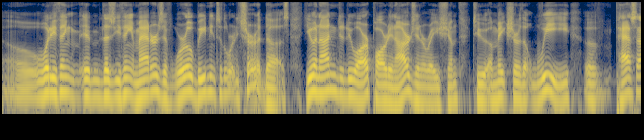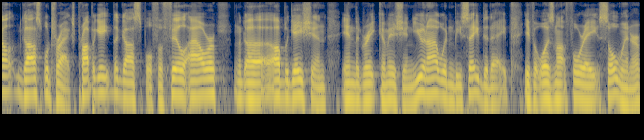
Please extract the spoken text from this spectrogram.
what do you think? Does you think it matters if we're obedient to the word? Sure, it does. You and I need to do our part in our generation to uh, make sure that we uh, pass out gospel tracts, propagate the gospel, fulfill our uh, obligation in the Great Commission. You and I wouldn't be saved today if it was not for a soul winner.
